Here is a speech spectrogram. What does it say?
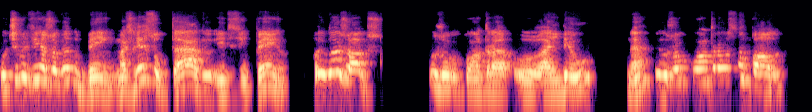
O time vinha jogando bem, mas resultado e desempenho foi dois jogos. O jogo contra o LDU né? e o jogo contra o São Paulo.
